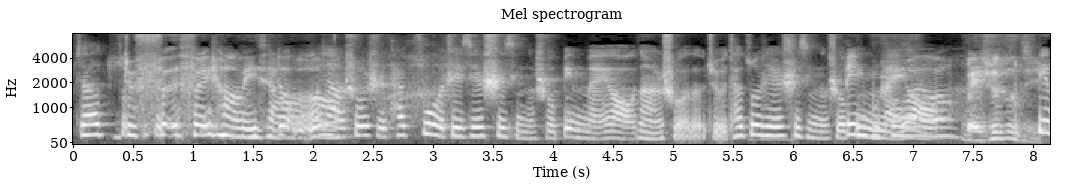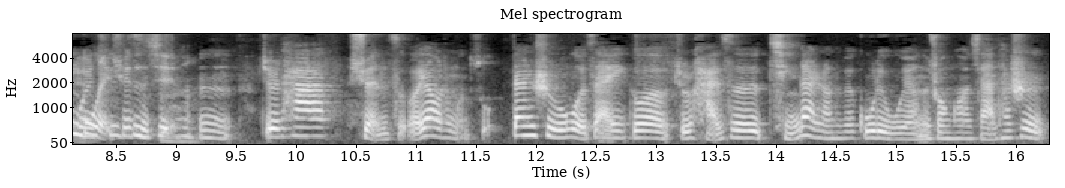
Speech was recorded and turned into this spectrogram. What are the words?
就他就非非常理想对，我想说是他做这些事情的时候，并没有刚才说的，就是他做这些事情的时候，并没有委屈自己，并不委委屈自己己，嗯，就是他选择要这么做。但是如果在一个就是孩子情感上特别孤立无援的状况下，他是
